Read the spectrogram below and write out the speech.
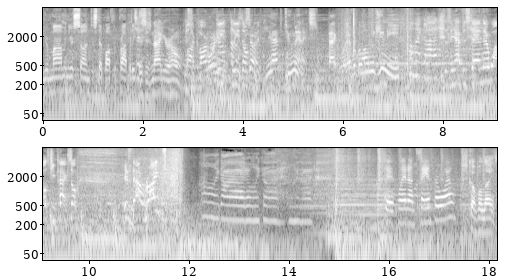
your mom, and your son to step off the property. This is not your home. Mr. Carver, please, please don't come in. You have two minutes. Pack whatever belongings you need. Oh my god. Does he have to stand there while she packs up? Is that right? Oh my god. Oh my god. Oh my god. Do you plan on staying for a while? Just a couple nights.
